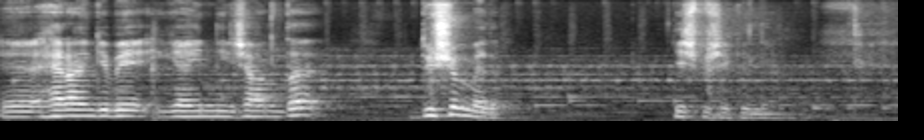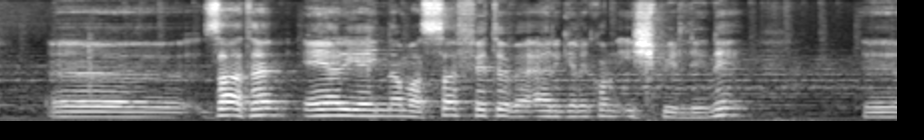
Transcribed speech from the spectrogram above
e, herhangi bir yayınlayacağını da düşünmedim. Hiçbir şekilde. Ee, zaten eğer yayınlamazsa FETÖ ve Ergenekon işbirliğini e,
